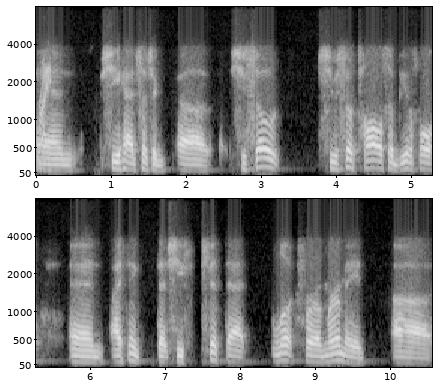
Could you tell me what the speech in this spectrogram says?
right. and she had such a, uh, she's so, she was so tall, so beautiful, and I think that she fit that look for a mermaid uh,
